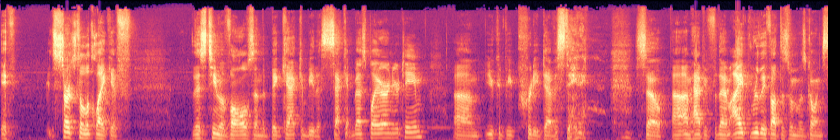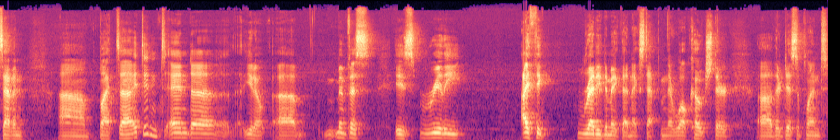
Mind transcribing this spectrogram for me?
if it starts to look like if this team evolves and the Big Cat can be the second best player on your team, um, you could be pretty devastating. so uh, I'm happy for them. I really thought this one was going seven, um, but uh, it didn't. And uh, you know, um, Memphis is really, I think, ready to make that next step. And they're well coached. They're uh, they're disciplined.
